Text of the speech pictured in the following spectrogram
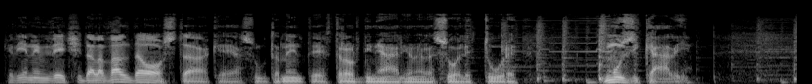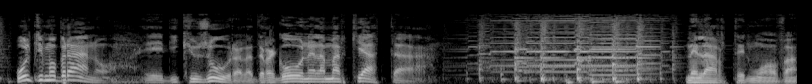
che viene invece dalla Val d'Aosta, che è assolutamente straordinario nelle sue letture musicali. Ultimo brano e di chiusura, La Dragone e la Marchiatta, nell'arte nuova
